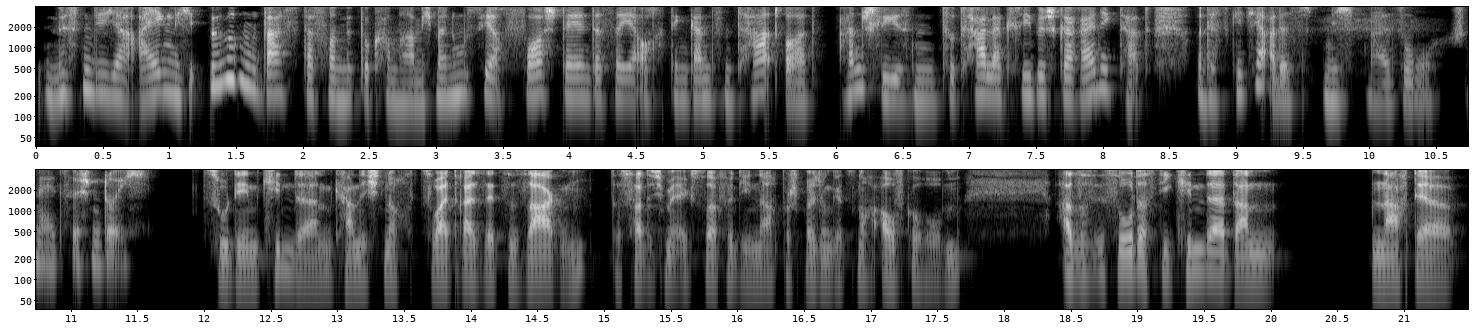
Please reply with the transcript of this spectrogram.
müssen die ja eigentlich irgendwas davon mitbekommen haben. Ich meine, du musst dir auch vorstellen, dass er ja auch den ganzen Tatort anschließend total akribisch gereinigt hat. Und das geht ja alles nicht mal so schnell zwischendurch. Zu den Kindern kann ich noch zwei, drei Sätze sagen. Das hatte ich mir extra für die Nachbesprechung jetzt noch aufgehoben. Also es ist so, dass die Kinder dann nach der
